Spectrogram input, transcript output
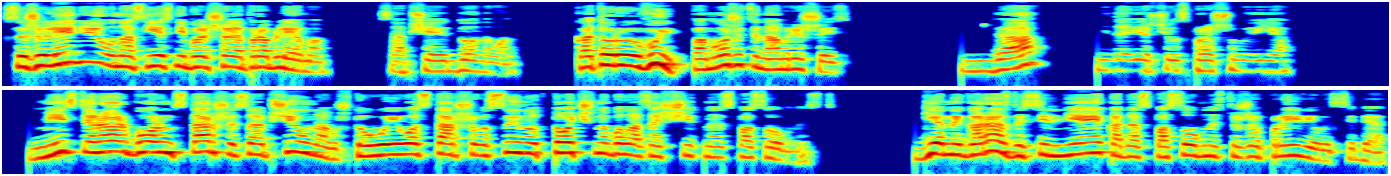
К сожалению, у нас есть небольшая проблема, сообщает Донован, которую вы поможете нам решить. Да? Недоверчиво спрашиваю я. Мистер Арборн-старший сообщил нам, что у его старшего сына точно была защитная способность. Гены гораздо сильнее, когда способность уже проявила себя.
